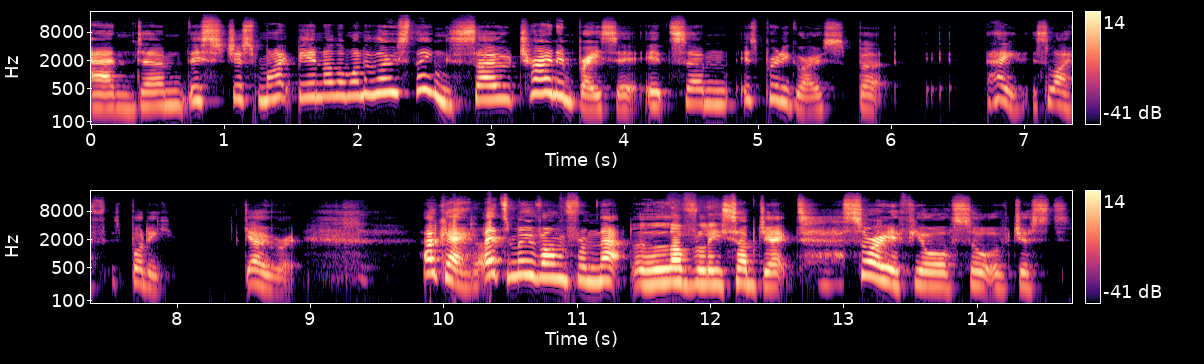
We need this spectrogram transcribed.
And um, this just might be another one of those things. So try and embrace it. It's um, it's pretty gross, but hey, it's life. It's body. Get over it. Okay, let's move on from that lovely subject. Sorry if you're sort of just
